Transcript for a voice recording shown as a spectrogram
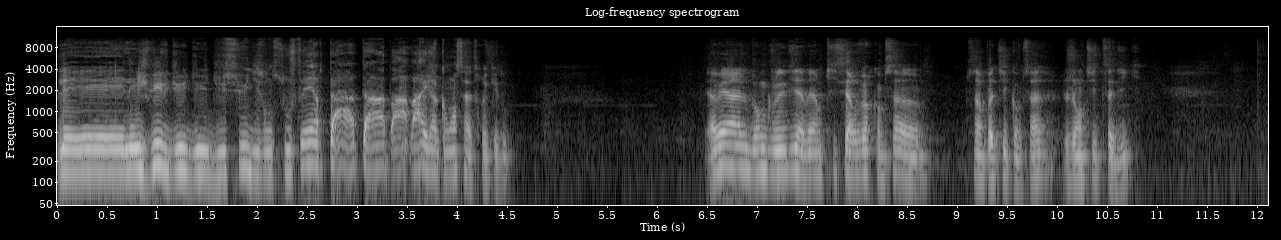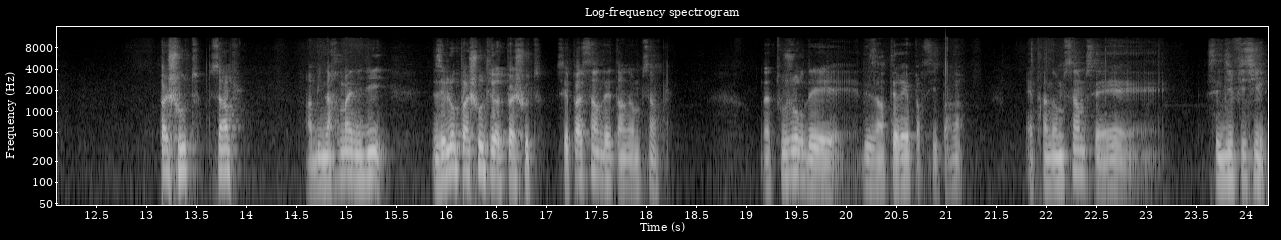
Les, juifs du, sud, ils ont souffert, ta, ta, bah, il a commencé un truc et tout. Il y avait donc je vous ai dit, il y avait un petit serveur comme ça, euh, sympathique comme ça, gentil sadique. Pas shoot, simple. Rabbi Nachman, il dit Zélo Léot pas shoot. C'est pas simple d'être un homme simple. On a toujours des, intérêts par-ci par-là. Être un homme simple, c'est difficile.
